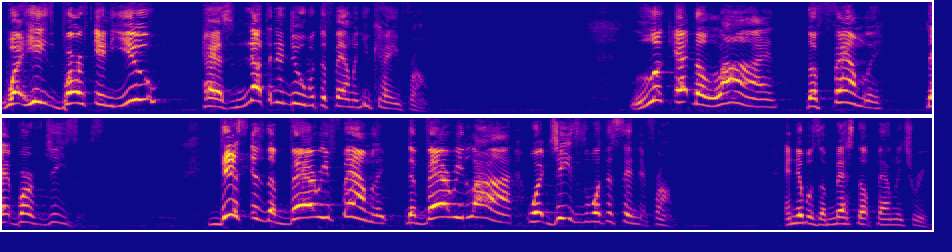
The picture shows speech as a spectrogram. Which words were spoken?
What he's birthed in you has nothing to do with the family you came from. Look at the line, the family that birthed Jesus. This is the very family, the very line where Jesus was descended from. And it was a messed up family tree.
